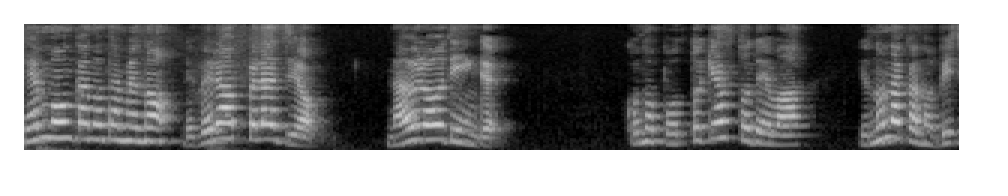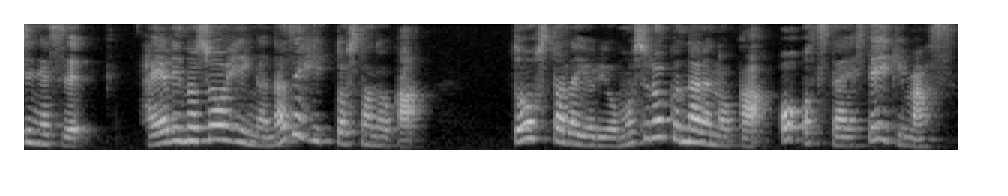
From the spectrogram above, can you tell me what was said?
専門家のためのレベルアップラジオ、 Now Loading。このポッドキャストでは、世の中のビジネス、流行りの商品がなぜヒットしたのか、どうしたらより面白くなるのかをお伝えしていきます。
